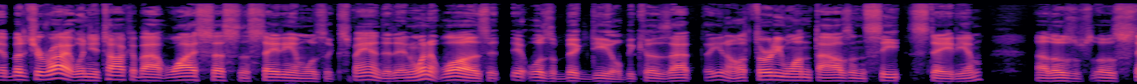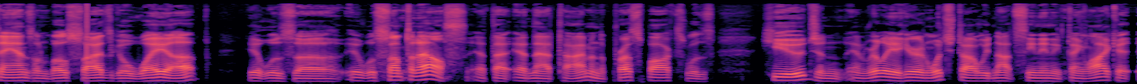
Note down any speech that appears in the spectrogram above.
and but you're right when you talk about why Cessna Stadium was expanded, and when it was, it it was a big deal because that you know a 31,000 seat stadium, uh, those those stands on both sides go way up it was uh, it was something else at that in that time, and the press box was huge, and and really here in Wichita we'd not seen anything like it.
